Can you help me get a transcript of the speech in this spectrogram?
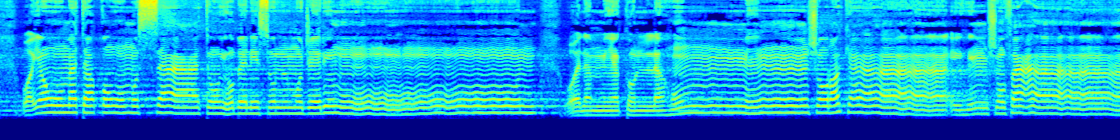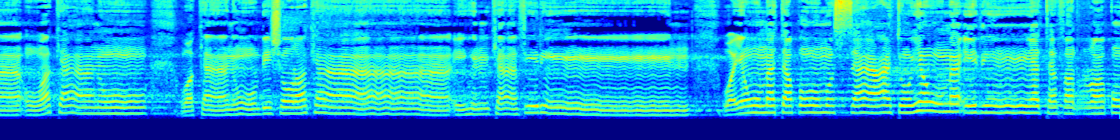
ويوم تقوم الساعة يبلس المجرمون ولم يكن لهم من شركائهم شفعاء وكانوا وكانوا بشركائهم كافرين. ويوم تقوم الساعة يومئذ يتفرقون.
